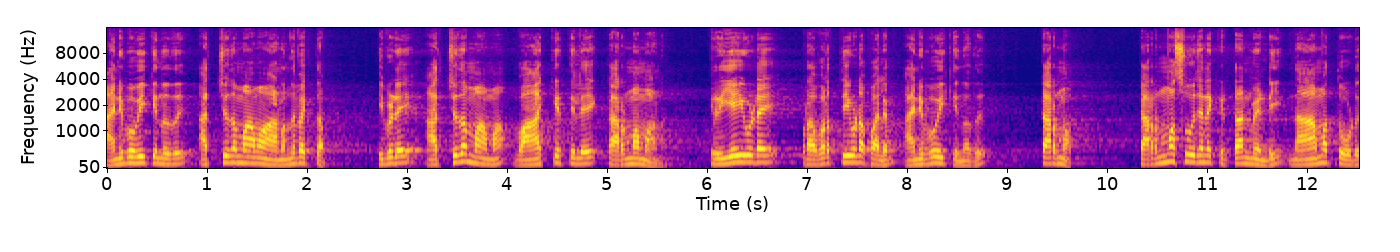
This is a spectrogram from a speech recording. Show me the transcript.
അനുഭവിക്കുന്നത് അച്യുതമാമ ആണെന്ന് വ്യക്തം. ഇവിടെ അച്യുതമാമ വാക്യത്തിലെ കർമ്മമാണ്. ക്രിയയുടെ പ്രവൃത്തിയുടെ ഫലം അനുഭവിക്കുന്നത് കർമ്മം. കർമ്മസൂചന കിട്ടാൻ വേണ്ടി നാമത്തോട്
